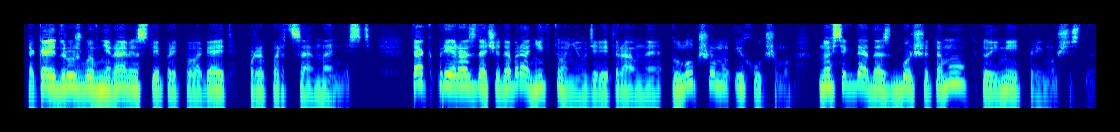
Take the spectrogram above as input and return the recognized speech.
Такая дружба в неравенстве предполагает пропорциональность. Так при раздаче добра никто не уделит равное лучшему и худшему, но всегда даст больше тому, кто имеет преимущество.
